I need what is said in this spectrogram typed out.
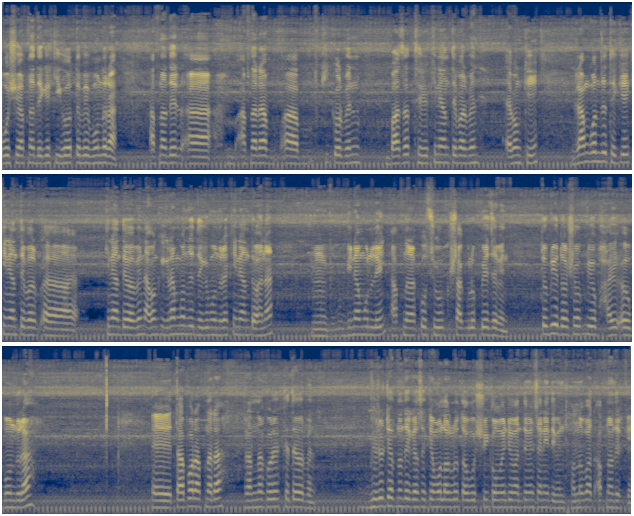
অবশ্যই আপনাদেরকে কী করতে হবে বন্ধুরা? আপনাদের আপনারা কী করবেন? বাজার থেকে কিনে আনতে পারবেন এবং কি গ্রামগঞ্জ থেকে কিনে আনতে পার কিনে আনতে পারবেন এবং কি গ্রামগঞ্জ থেকে বন্ধুরা কিনে আনতে হয় না। উম, বিনামূল্যেই আপনারা কচু শাকগুলো পেয়ে যাবেন। তো প্রিয় দর্শক প্রিয় ভাই ও বন্ধুরা তারপর আপনারা রান্না করে খেতে পারবেন। ভিডিওটি আপনাদের কাছে কেমন লাগল তো অবশ্যই কমেন্টের মাধ্যমে জানিয়ে দেবেন। ধন্যবাদ আপনাদেরকে।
